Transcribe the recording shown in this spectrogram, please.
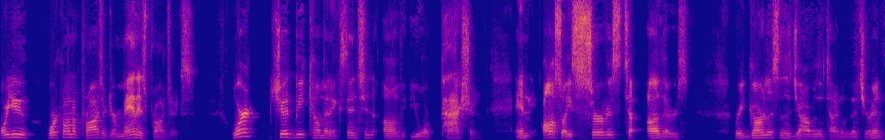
or you work on a project or manage projects. Work should become an extension of your passion and also a service to others, regardless of the job or the title that you're in.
